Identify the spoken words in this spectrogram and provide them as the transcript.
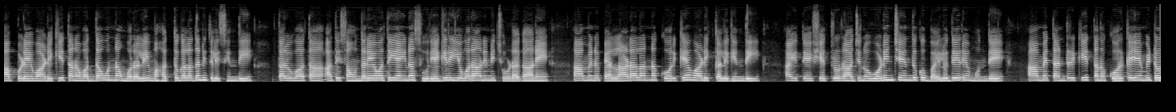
అప్పుడే వాడికి తన వద్ద ఉన్న మురళి మహత్తుగలదని తెలిసింది. తరువాత అతి సౌందర్యవతి అయిన సూర్యగిరి యువరాణిని చూడగానే ఆమెను పెళ్ళాడాలన్న కోరికే వాడికి కలిగింది. అయితే శత్రురాజును ఓడించేందుకు బయలుదేరే ముందే ఆమె తండ్రికి తన కోరిక ఏమిటో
